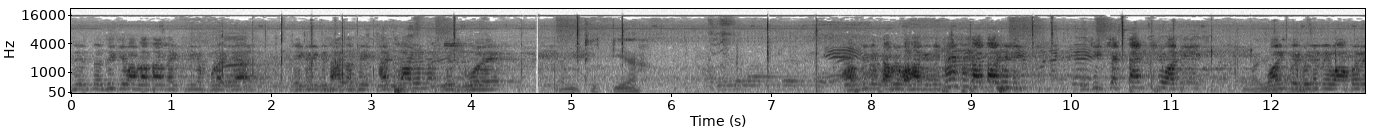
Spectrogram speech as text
नजदीकी मामला था लेकिन ने पूरा किया। एक रन की सहायता से अठारह रन स्कोर है। ठीक किया। और टीमें काफ़ी वहाँ गई थी फिर से शानदार फील्डिंग उनकी चट्टान की वादी वन के फील्डर में वहाँ पर।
